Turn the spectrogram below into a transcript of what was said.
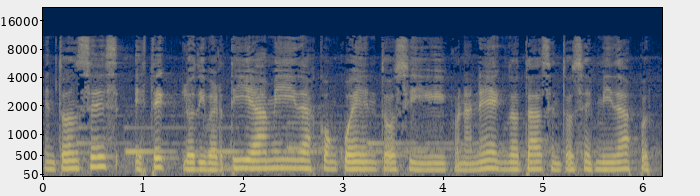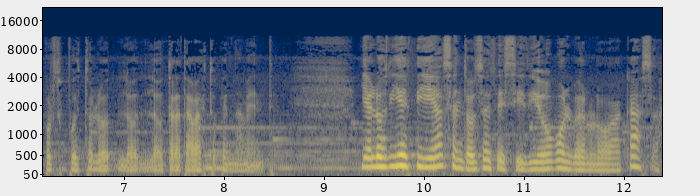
Entonces, este lo divertía a Midas con cuentos y con anécdotas, entonces Midas, pues por supuesto, lo, lo trataba estupendamente. Y a los 10 días, entonces decidió volverlo a casa.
